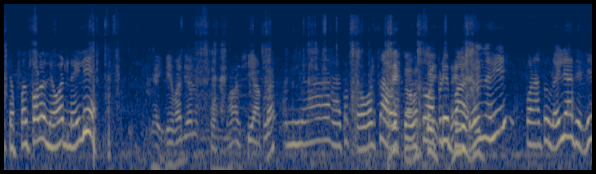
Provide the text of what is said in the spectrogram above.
ચપ્પલ પડો લેવા જ લઈ લે. લેવા દો ને. આપડે. આ તો કવર તો આપડે આપણે ભાડ્યો નહીં પણ આ તો લઈ લે દે લે.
